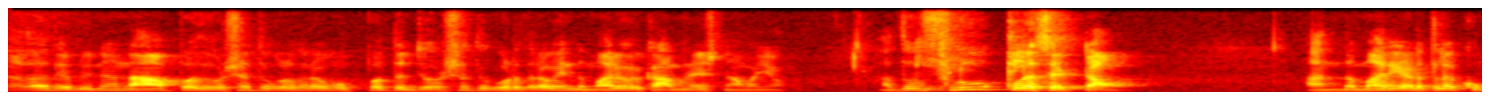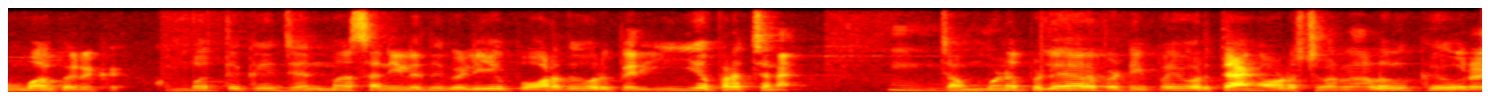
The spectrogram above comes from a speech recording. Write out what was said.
அதாவது எப்படின்னா நாற்பது வருஷத்துக்கு ஒரு தடவை முப்பத்தஞ்சு வருஷத்துக்கு ஒரு தடவை இந்த மாதிரி ஒரு காம்பினேஷன் அமையும். அதுவும் ஃப்ளூக்கில் செட் ஆகும். அந்த மாதிரி இடத்துல கும்பம் இப்போ இருக்குது கும்பத்துக்கு ஜென்ம சனிலேருந்து வெளியே போகிறது ஒரு பெரிய பிரச்சனை. ம். ஜம்முன்னு பிள்ளையாரப்பட்டி போய் ஒரு தேங்காய் உடச்சிட்டு வர்ற அளவுக்கு ஒரு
